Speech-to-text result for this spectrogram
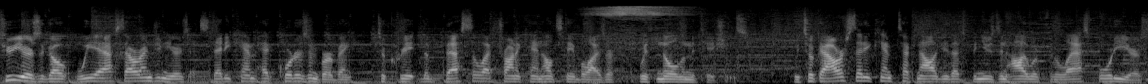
Two years ago, we asked our engineers at Steadicam headquarters in Burbank to create the best electronic handheld stabilizer with no limitations. We took our Steadicam technology that's been used in Hollywood for the last 40 years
